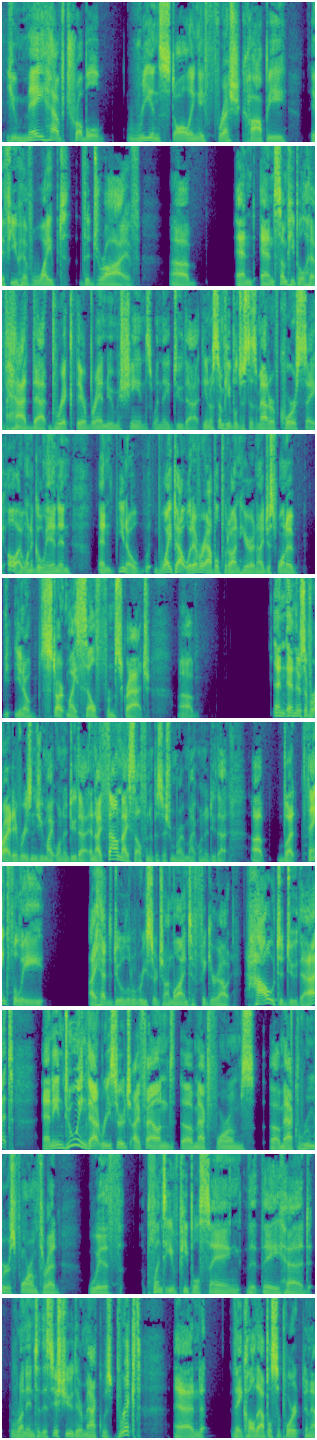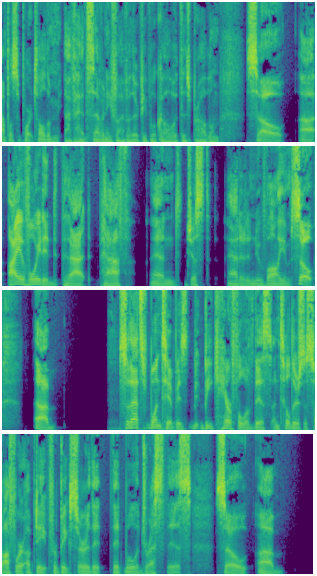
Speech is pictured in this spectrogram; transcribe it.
you may have trouble reinstalling a fresh copy if you have wiped the drive. Uh, and and some people have had that brick their brand new machines when they do that. You know, some people just as a matter of course say, "Oh, I want to go in and and you know wipe out whatever Apple put on here, and I just want to you know start myself from scratch." Uh, and and there's a variety of reasons you might want to do that. And I found myself in a position where I might want to do that. Uh, but thankfully, I had to do a little research online to figure out how to do that. And in doing that research, I found uh, Mac Forums a Mac rumors forum thread with plenty of people saying that they had run into this issue. Their Mac was bricked and they called Apple support and Apple support told them, I've had 75 other people call with this problem. So uh, I avoided that path and just added a new volume. So, uh, so that's one tip is be careful of this until there's a software update for Big Sur that, that will address this. So, uh,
